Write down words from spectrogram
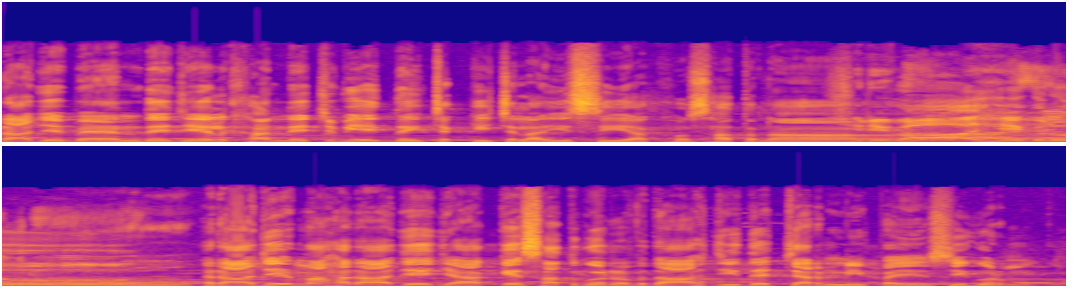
ਰਾਜੇ ਬੈਨ ਦੇ ਜੇਲ੍ਹ ਖਾਨੇ 'ਚ ਵੀ ਇਦਾਂ ਹੀ ਚੱਕੀ ਚਲਾਈ ਸੀ ਆਖੋ ਸਤਨਾਮ। ਸ੍ਰੀ ਵਾਹਿਗੁਰੂ। ਰਾਜੇ ਮਹਾਰਾਜੇ ਜਾ ਕੇ ਸਤਿਗੁਰੂ ਰਵਿਦਾਸ ਜੀ ਦੇ ਚਰਨੀ ਪਏ ਸੀ ਗੁਰਮੁਖ।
